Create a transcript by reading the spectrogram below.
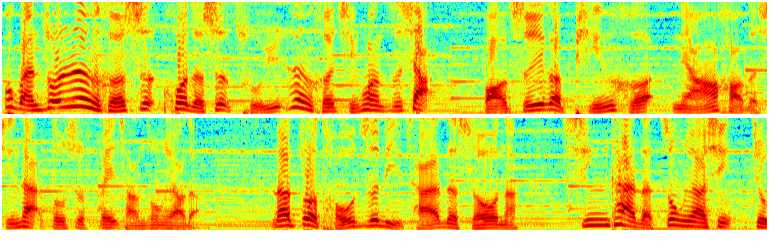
不管做任何事或者是处于任何情况之下，保持一个平和良好的心态都是非常重要的。那做投资理财的时候呢，心态的重要性就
